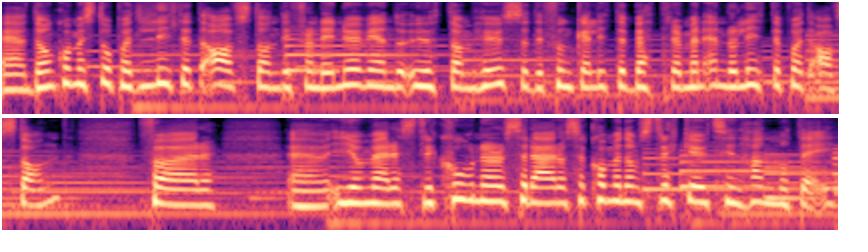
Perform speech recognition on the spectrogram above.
Eh, de kommer stå på ett litet avstånd ifrån dig. Nu är vi ändå utomhus så det funkar lite bättre, men ändå lite på ett avstånd. För eh, i och med restriktioner och sådär, och så kommer de sträcka ut sin hand mot dig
